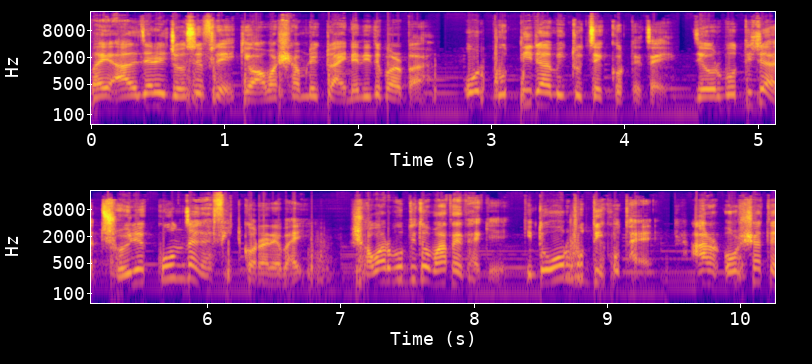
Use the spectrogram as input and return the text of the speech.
ভাই আলজারি জোসেফ রে কেউ আমার সামনে একটু আইনে দিতে পারবা? ওর বুদ্ধিটা আমি একটু চেক করতে চাই। যে ওর বুদ্ধিটা শরীরে কোন জায়গায় ফিট করা রে ভাই? সবার বুদ্ধি তো মাথায় থাকে, কিন্তু ওর বুদ্ধি কোথায়? আর ওর সাথে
